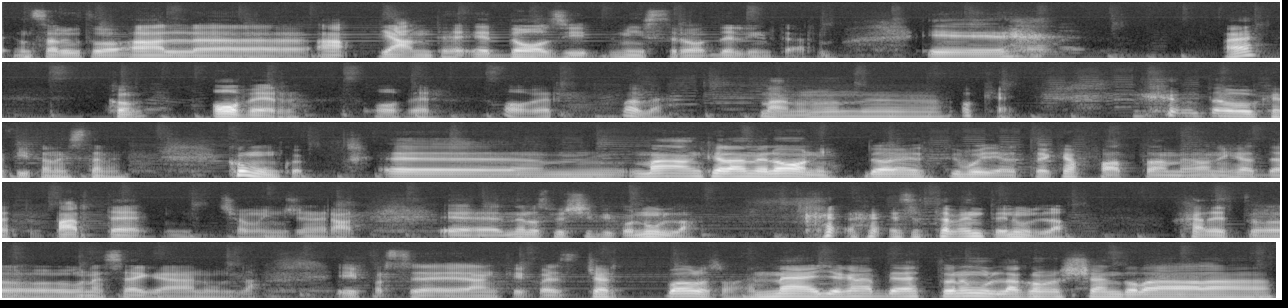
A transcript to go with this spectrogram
Un saluto al, a Piante e Dosi, ministro dell'interno. E... Eh? Com- over. Over. Over. Vabbè. Ma non... Ok. non t'avevo capito onestamente. Comunque, ehm, ma anche la Meloni, dove voi direte che ha fatto la Meloni, che ha detto, parte, diciamo in generale, eh, nello specifico nulla, esattamente nulla. Ha detto una sega nulla. E forse anche questo. Certo, boh, lo so, è meglio che non abbia detto nulla conoscendo la, la,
